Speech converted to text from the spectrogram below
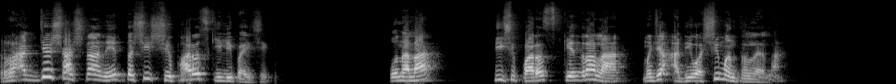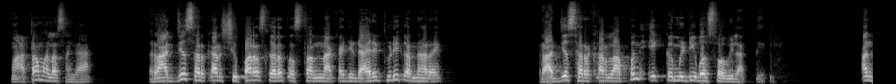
राज्य शासनाने तशी शिफारस केली पाहिजे. कोणाला? ती शिफारस केंद्राला म्हणजे आदिवासी मंत्रालयाला. मग आता मला सांगा राज्य सरकार शिफारस करत असताना काय ते डायरेक्ट थोडी करणार आहे? राज्य सरकारला पण एक कमिटी बसवावी लागते. आणि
